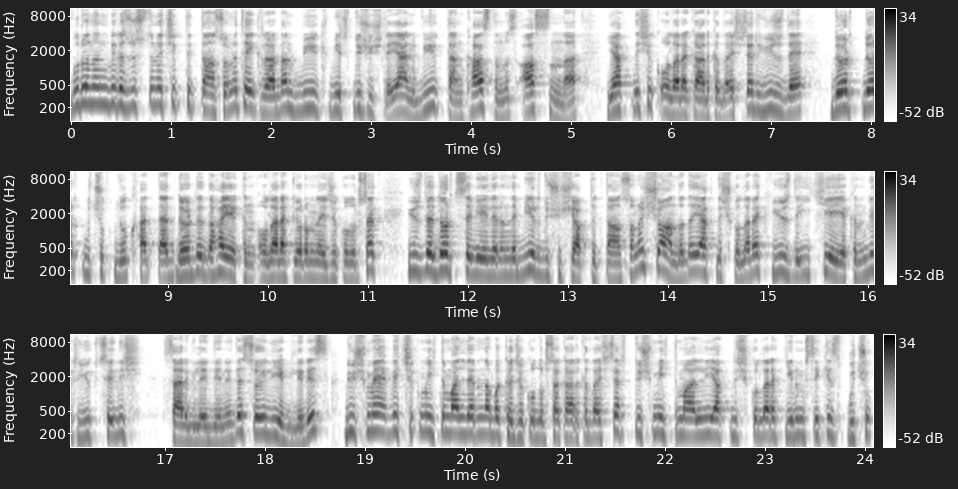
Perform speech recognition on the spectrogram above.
Buranın biraz üstüne çıktıktan sonra tekrardan büyük bir düşüşle yani büyükten kastımız aslında yaklaşık olarak arkadaşlar yüzde 4-4,5'luk hatta 4'e daha yakın olarak yorumlayacak olursak %4 seviyelerinde bir düşüş yaptıktan sonra şu anda da yaklaşık olarak %2'ye yakın bir yükseliş sergilediğini de söyleyebiliriz. Düşme ve çıkma ihtimallerine bakacak olursak arkadaşlar düşme ihtimali yaklaşık olarak 28,5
